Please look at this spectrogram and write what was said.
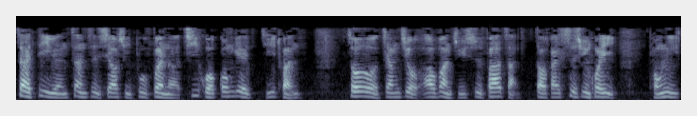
在地缘政治消息部分呢，七国工业集团周二将就阿富汗局势发展召开视讯会议，同意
